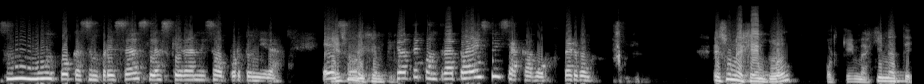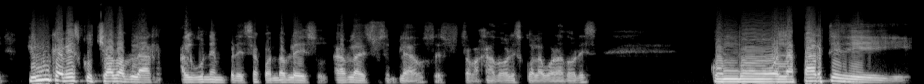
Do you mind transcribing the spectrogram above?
son muy pocas empresas las que dan esa oportunidad. es un ejemplo. Yo te contrato a esto y se acabó, perdón. Es un ejemplo, porque imagínate, yo nunca había escuchado hablar alguna empresa cuando habla de, su, habla de sus empleados, de sus trabajadores, colaboradores, como la parte de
